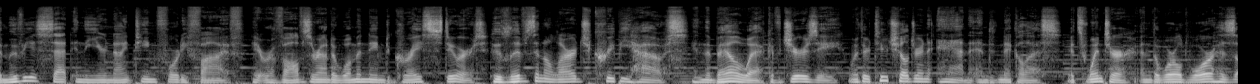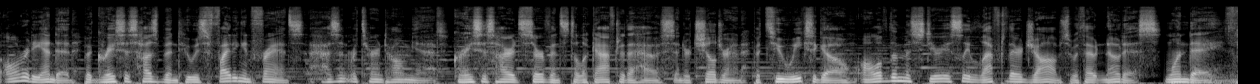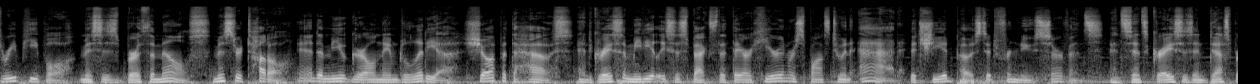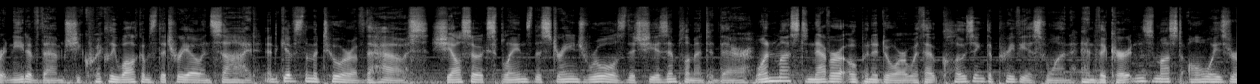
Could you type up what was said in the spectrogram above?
The movie is set in the year 1945. It revolves around a woman named Grace Stewart, who lives in a large, creepy house in the bailiwick of Jersey with her two children, Anne and Nicholas. It's winter, and the World War has already ended, but Grace's husband, who is fighting in France, hasn't returned home yet. Grace has hired servants to look after the house and her children, but two weeks ago, all of them mysteriously left their jobs without notice. One day, three people, Mrs. Bertha Mills, Mr. Tuttle, and a mute girl named Lydia, show up at the house, and Grace immediately suspects that they are here in response to an ad that she had posted for new servants. And since Grace is in desperate need of them, she quickly welcomes the trio inside and gives them a tour of the house. She also explains the strange rules that she has implemented there. One must never open a door without closing the previous one, and the curtains must always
